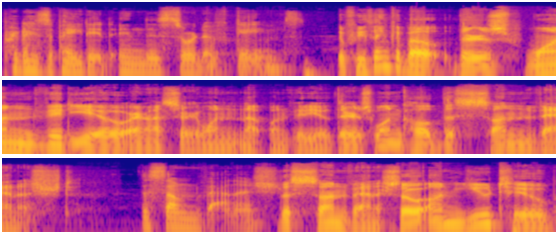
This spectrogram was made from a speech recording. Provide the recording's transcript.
participated in this sort of games? If we think about there's one video or not sorry, one not one video. There's one called The Sun Vanished. The sun vanished. the sun vanished. So on YouTube,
